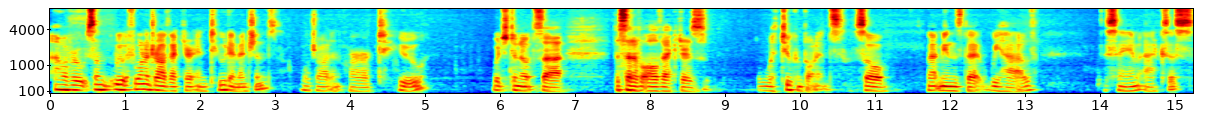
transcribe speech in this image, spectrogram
however, some, if we want to draw a vector in two dimensions, we'll draw it in R2, which denotes uh, the set of all vectors with two components. So that means that we have the same axis.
